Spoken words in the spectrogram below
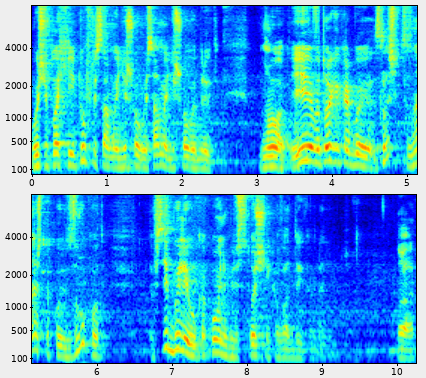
Очень плохие туфли, самые дешевые, самые дешевые брюки. Вот. И в итоге, как бы, слышится, знаешь, такой звук вот. Все были у какого-нибудь источника воды когда-нибудь. Да.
